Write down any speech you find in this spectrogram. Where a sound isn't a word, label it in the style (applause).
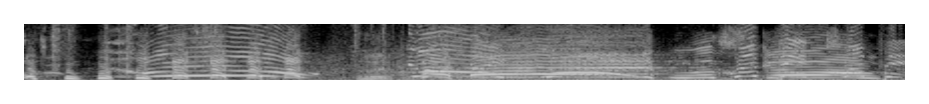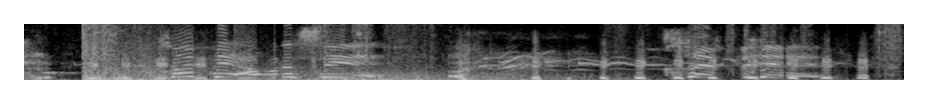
oh! Let's Clip go! it! Clip it! Clip it! I want to see it! (laughs) Clip it!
